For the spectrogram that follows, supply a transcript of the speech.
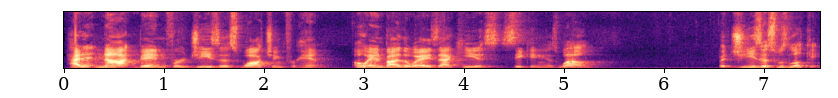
had it not been for Jesus watching for him. Oh, and by the way, Zacchaeus seeking as well. But Jesus was looking.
